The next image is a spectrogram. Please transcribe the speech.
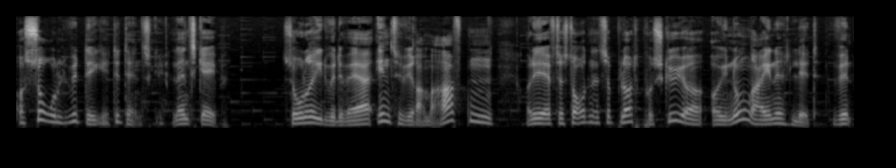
og sol vil dække det danske landskab. Solrigt vil det være, indtil vi rammer aftenen, og derefter står den altså blot på skyer og i nogle egne let vind.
